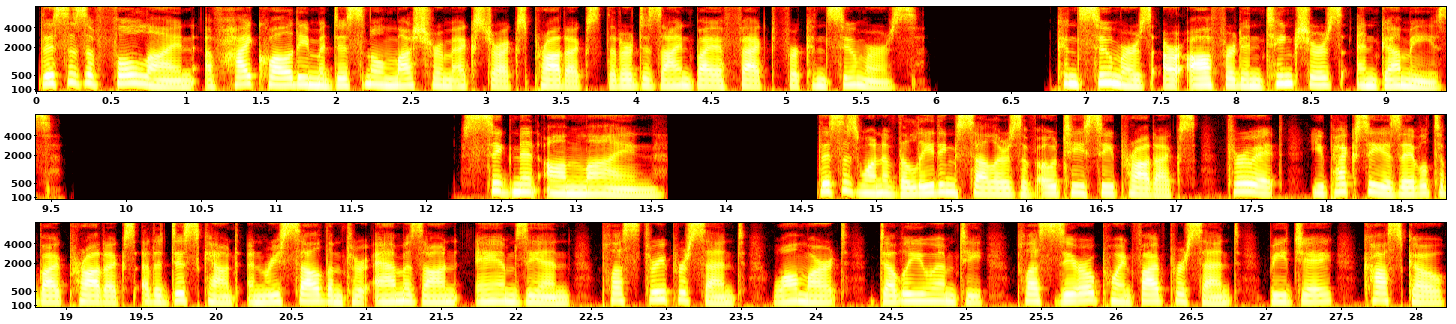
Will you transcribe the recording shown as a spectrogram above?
This is a full line of high quality medicinal mushroom extracts products that are designed by effect for consumers. Consumers are offered in tinctures and gummies. Cygnet Online. This is one of the leading sellers of OTC products. Through it, Upexi is able to buy products at a discount and resell them through Amazon, AMZN, plus 3%, Walmart, WMT, plus 0.5%, BJ, Costco,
